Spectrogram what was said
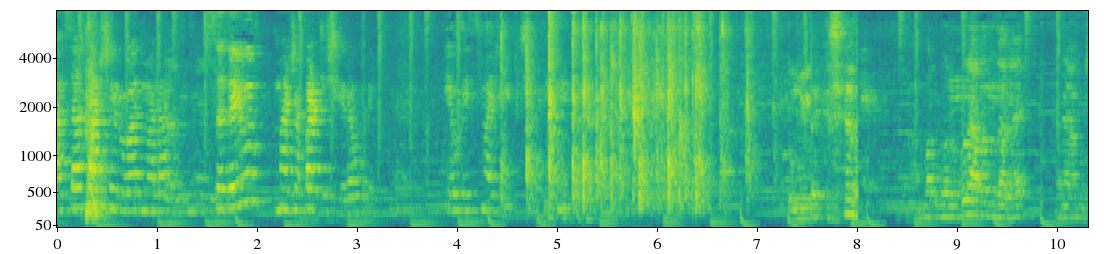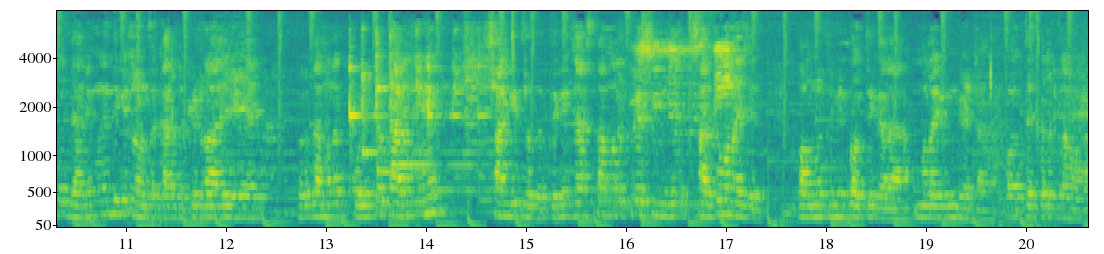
असाच आशीर्वाद मला सदैव माझ्या पाठीशी राहू दे. एवढीच माझी इच्छा आहे. तुम्ही आम्हाला भरपूर आनंद झाला आहे आणि आमच्या ध्यानीमध्ये देखील नव्हतं. कारण क्रिकेटर आहे हे आहे. फक्त आम्हाला कोळकर मॅडमने सांगितलं होतं. त्यांनी जास्त आम्हाला प्रेस म्हणजे सारखं म्हणायचे. पाहुणं तुम्ही पावती करा मला येऊन भेटा पावत्या करत राहा.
